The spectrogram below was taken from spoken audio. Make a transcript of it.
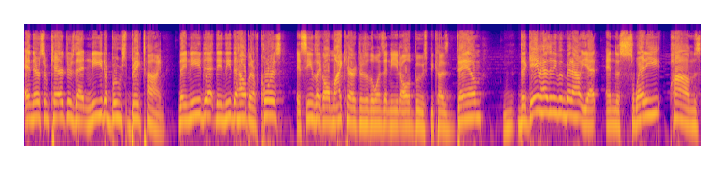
and there are some characters that need a boost big time. They need that. They need the help, and of course, it seems like all my characters are the ones that need all the boost because damn, the game hasn't even been out yet, and the sweaty palms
